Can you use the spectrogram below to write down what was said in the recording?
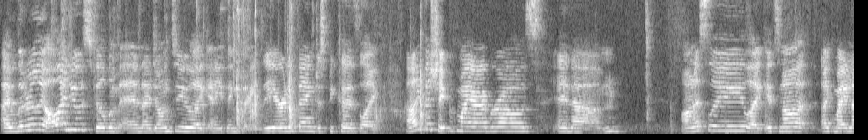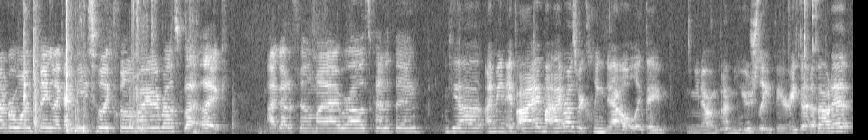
I literally all I do is fill them in. I don't do like anything crazy or anything just because like I like the shape of my eyebrows and um honestly like it's not like my number one thing like I need to like fill in my eyebrows but like I gotta fill in my eyebrows kind of thing. Yeah, I mean, if I my eyebrows are cleaned out, like they, you know, I'm, I'm usually very good about it,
